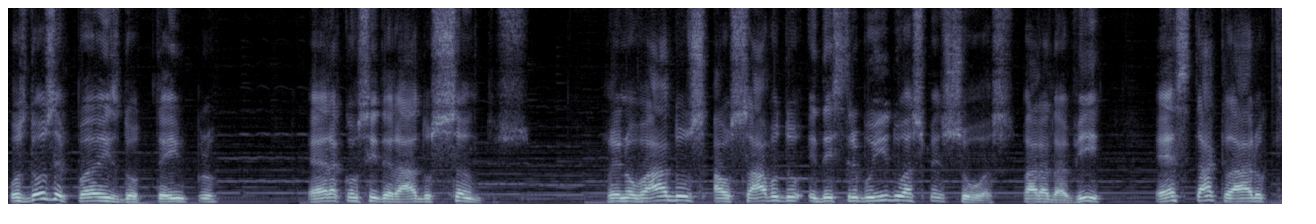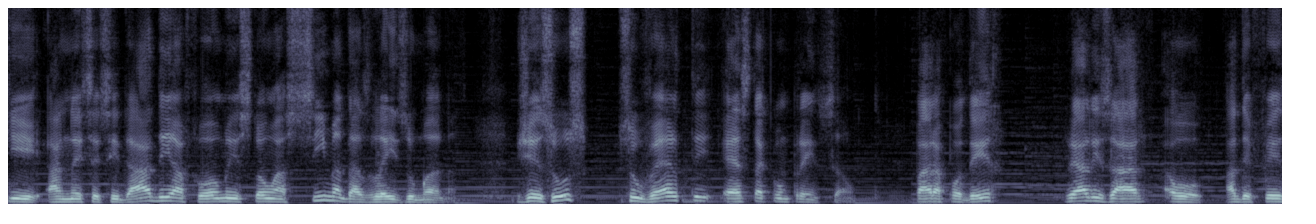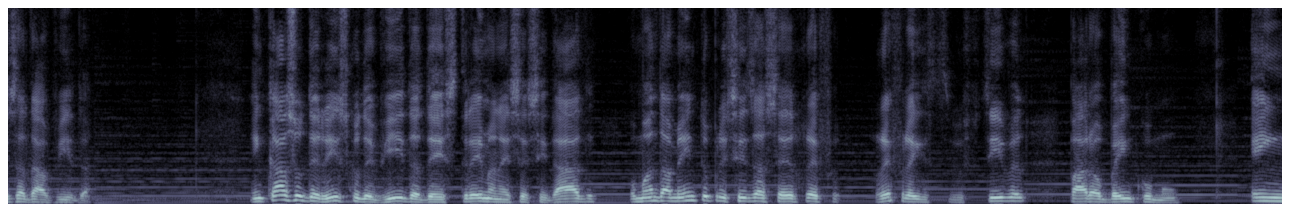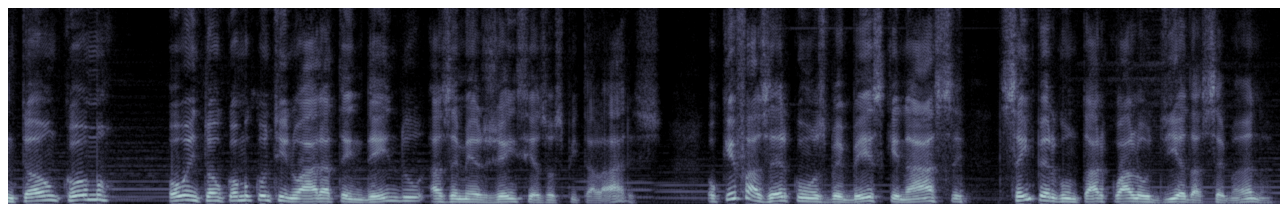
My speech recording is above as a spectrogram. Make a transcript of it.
Os doze pães do templo eram considerados santos, renovados ao sábado e distribuídos às pessoas. Para Davi, está claro que a necessidade e a fome estão acima das leis humanas. Jesus subverte esta compreensão para poder realizar a defesa da vida. Em caso de risco de vida de extrema necessidade, o mandamento precisa ser reflexível para o bem comum. Então, como ou então como continuar atendendo às emergências hospitalares? O que fazer com os bebês que nascem sem perguntar qual o dia da semana?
